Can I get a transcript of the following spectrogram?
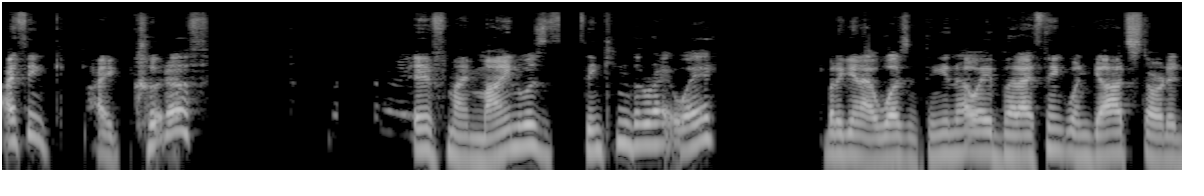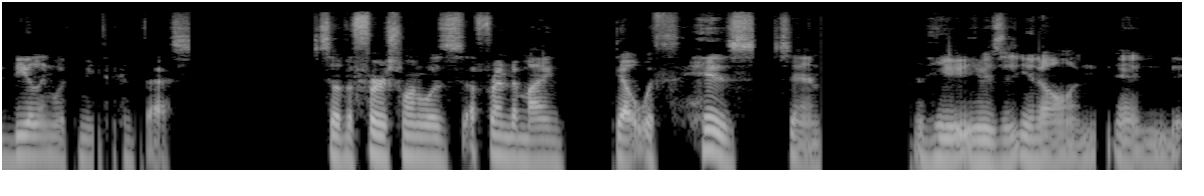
I think I could have if my mind was thinking the right way. But again, I wasn't thinking that way. But I think when God started dealing with me to confess. So the first one was a friend of mine dealt with his sin. And he, he was, you know, and, and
